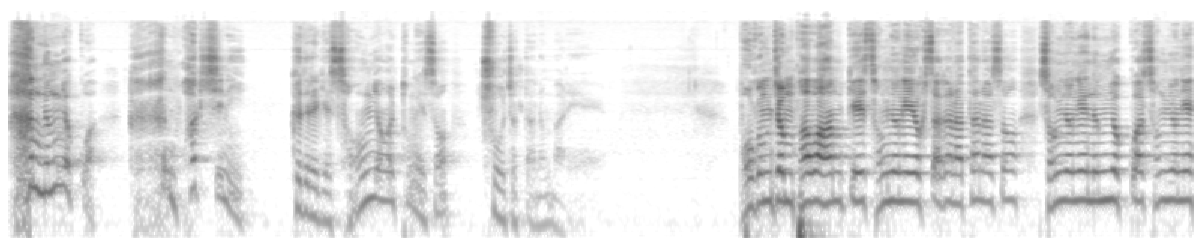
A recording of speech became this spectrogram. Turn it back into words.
큰 능력과 큰 확신이 그들에게 성령을 통해서 주어졌다는 말이에요. 복음 전파와 함께 성령의 역사가 나타나서 성령의 능력과 성령의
